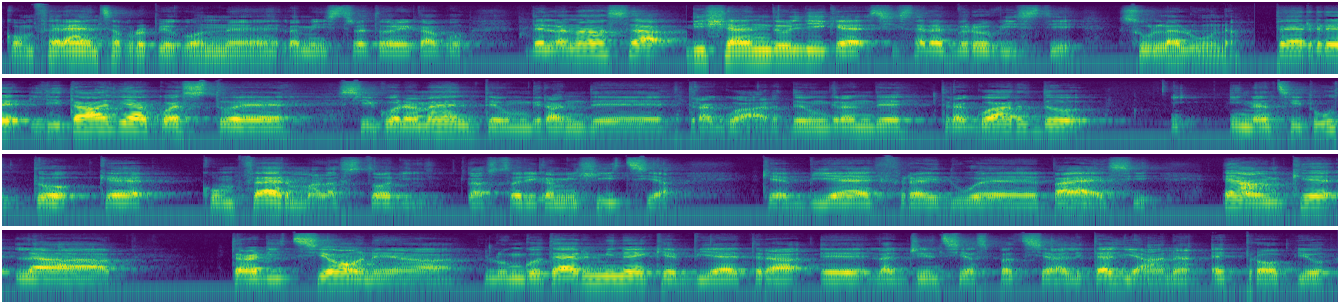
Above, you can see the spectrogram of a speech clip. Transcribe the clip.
conferenza proprio con eh, l'amministratore capo della NASA dicendogli che si sarebbero visti sulla Luna. Per l'Italia questo è sicuramente un grande traguardo, è un grande traguardo innanzitutto che conferma la, stori- la storica amicizia che vi è fra i due paesi e anche la tradizione a lungo termine che vi è tra eh, l'Agenzia Spaziale Italiana e proprio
